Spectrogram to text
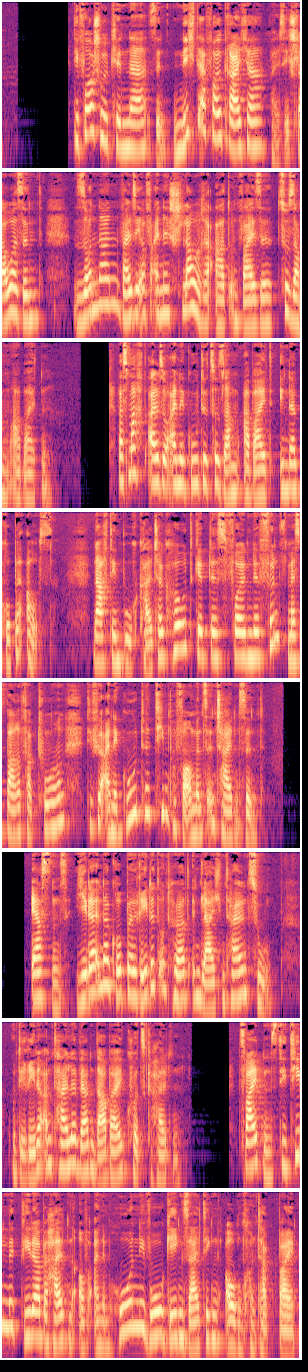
Die Vorschulkinder sind nicht erfolgreicher, weil sie schlauer sind, sondern weil sie auf eine schlauere Art und Weise zusammenarbeiten. Was macht also eine gute Zusammenarbeit in der Gruppe aus? Nach dem Buch Culture Code gibt es folgende fünf messbare Faktoren, die für eine gute Teamperformance entscheidend sind. Erstens, jeder in der Gruppe redet und hört in gleichen Teilen zu, und die Redeanteile werden dabei kurz gehalten. Zweitens, die Teammitglieder behalten auf einem hohen Niveau gegenseitigen Augenkontakt bei.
